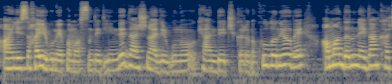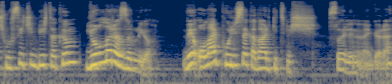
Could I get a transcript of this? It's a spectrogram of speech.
ailesi hayır bunu yapamazsın dediğinde Dan Schneider bunu kendi çıkarına kullanıyor ve Amanda'nın evden kaçması için bir takım yollar hazırlıyor. Ve olay polise kadar gitmiş söylenene göre.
